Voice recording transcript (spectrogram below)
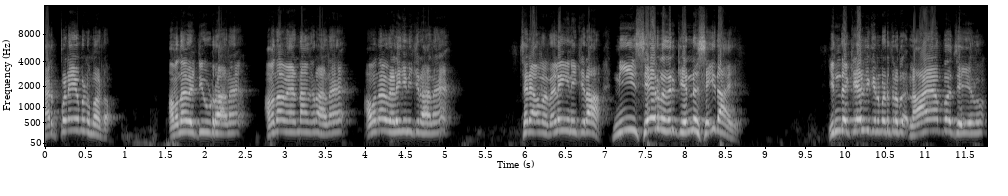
கற்பனையே பண்ண மாட்டோம். அவன் தான் வெட்டி விடுறானே அவன் தான் வேண்டாங்கிறானே அவன் தான் விலகி நிற்கிறானே சரி அவன் விலகி நிற்கிறான் நீ சேர்வதற்கு என்ன செய்தாய்? இந்த கேள்விக்கு நம்ம இடத்துல நான் ஏன்ப்பா செய்யணும்?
